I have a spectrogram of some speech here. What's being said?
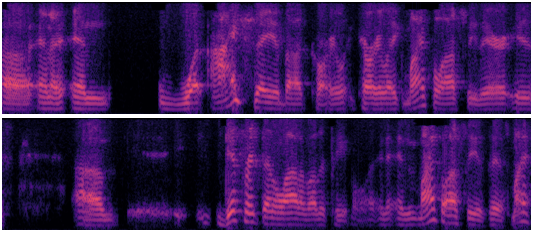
Uh, and and what I say about Kari, Kari Lake, my philosophy there is um, different than a lot of other people. And, and my philosophy is this: my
